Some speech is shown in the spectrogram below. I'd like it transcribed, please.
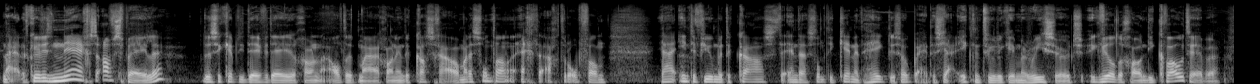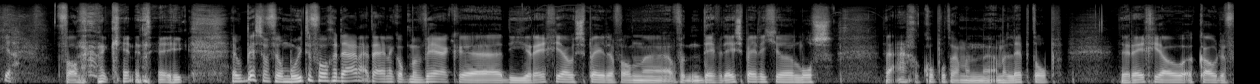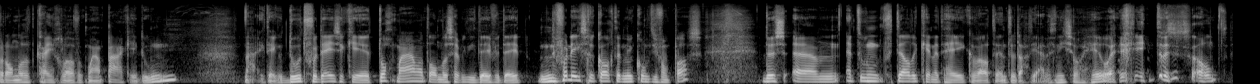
Nou ja, dat kun je dus nergens afspelen. Dus ik heb die dvd gewoon altijd maar gewoon in de kast gehouden. Maar er stond dan echt achterop van... Ja, interview met de cast. En daar stond die Kenneth Heek dus ook bij. Dus ja, ik natuurlijk in mijn research. Ik wilde gewoon die quote hebben. Ja. Van Kenneth. Daar heb ik best wel veel moeite voor gedaan. Uiteindelijk op mijn werk eh, die regio-speler van... eh, of een dvd-spelertje los. Daar aangekoppeld aan mijn, aan mijn laptop. De regio-code veranderd. Dat kan je geloof ik maar een paar keer doen. Nou, ik denk, doe het voor deze keer toch maar. Want anders heb ik die DVD voor niks gekocht en nu komt hij van pas. Dus, ehm, en toen vertelde Kenneth Heek wat. En toen dacht ik, ja, dat is niet zo heel erg interessant.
